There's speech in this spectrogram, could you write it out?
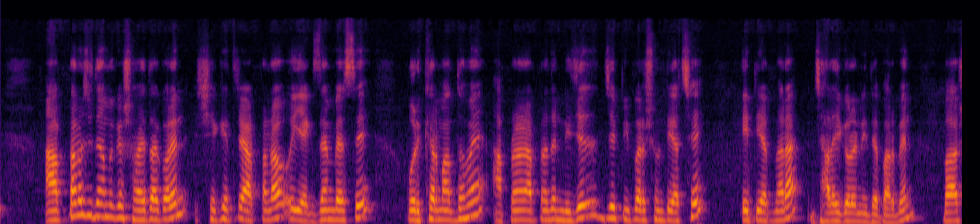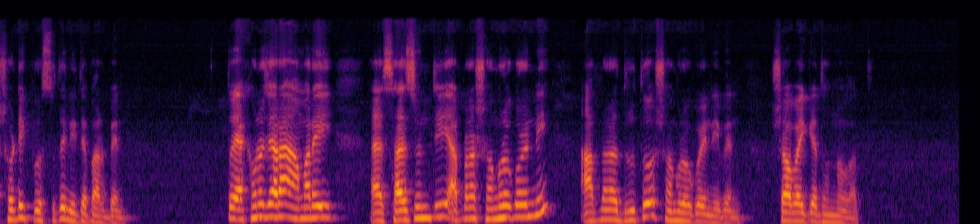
আপনারা যদি আমাকে সহায়তা করেন, সেক্ষেত্রে আপনারাও ওই এক্সাম ব্যাচে পরীক্ষার মাধ্যমে আপনারা, আপনাদের নিজের যে প্রিপারেশনটি আছে এটি আপনারা ঝালাই করে নিতে পারবেন বা সঠিক প্রস্তুতি নিতে পারবেন। তো এখনও যারা আমার এই সাজেশনটি আপনারা সংগ্রহ করেননি, আপনারা দ্রুত সংগ্রহ করে নেবেন। সবাইকে ধন্যবাদ।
